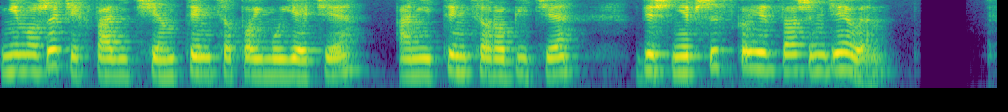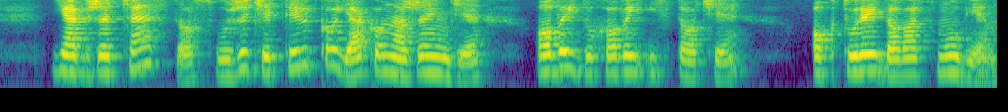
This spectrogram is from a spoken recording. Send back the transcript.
nie możecie chwalić się tym, co pojmujecie, ani tym, co robicie, gdyż nie wszystko jest waszym dziełem. Jakże często służycie tylko jako narzędzie owej duchowej istocie, o której do was mówię.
